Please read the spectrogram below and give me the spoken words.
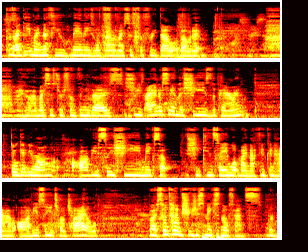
because I gave my nephew mayonnaise one time and my sister freaked out about it. Oh my God, my sister's something, you guys. She's, I understand that she's the parent. Don't get me wrong. Obviously, she makes up, she can say what my nephew can have. Obviously, it's her child. But sometimes she just makes no sense with,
